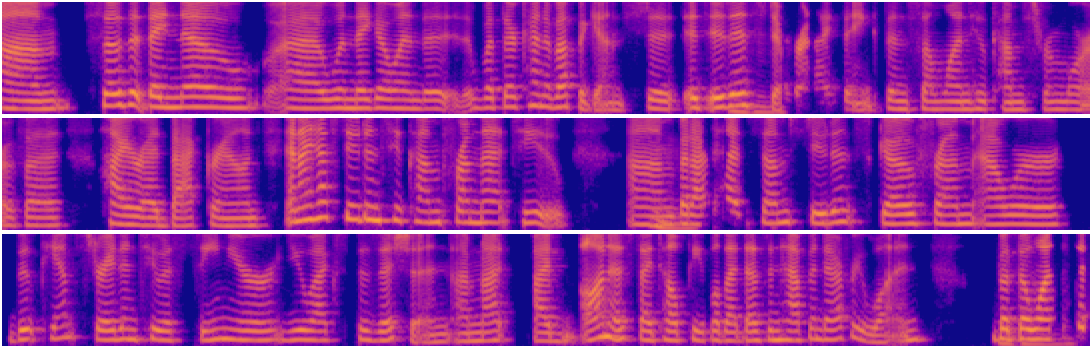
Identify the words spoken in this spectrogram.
um, so that they know uh, when they go in the what they're kind of up against. It, it, it mm-hmm. is different, I think, than someone who comes from more of a higher ed background. And I have students who come from that too. Um, mm-hmm. But I've had some students go from our boot camp straight into a senior UX position. I'm not, I'm honest. I tell people that doesn't happen to everyone, but mm-hmm. the ones mm-hmm. that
